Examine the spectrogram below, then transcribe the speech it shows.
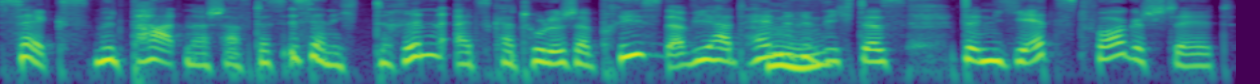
Sex, mit Partnerschaft? Das ist ja nicht drin als katholischer Priester. Wie hat Henry mhm. sich das denn jetzt vorgestellt?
